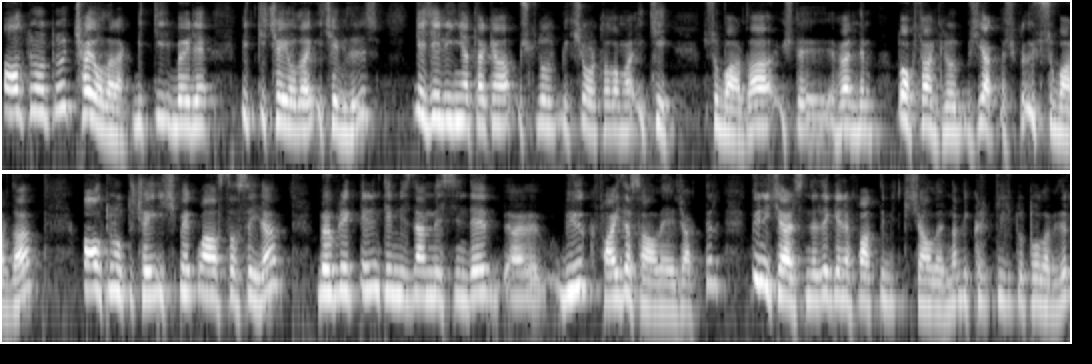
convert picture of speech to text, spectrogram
Altın otu çay olarak bitki böyle bitki çayı olarak içebiliriz. Geceliğin yatarken 60 kiloluk bir kişi ortalama 2 su bardağı işte efendim 90 kiloluk bir şey yaklaşık 3 su bardağı altın otu çayı içmek vasıtasıyla böbreklerin temizlenmesinde e, büyük fayda sağlayacaktır. Gün içerisinde de gene farklı bitki çaylarından bir 40 kilit otu olabilir.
